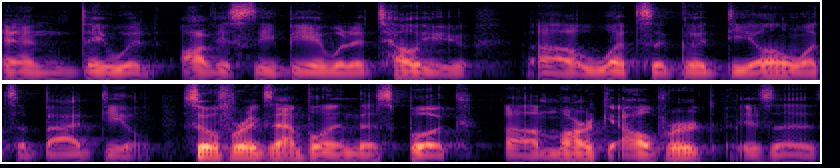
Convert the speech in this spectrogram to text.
And they would obviously be able to tell you uh, what's a good deal and what's a bad deal. So, for example, in this book, uh, Mark Alpert is a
